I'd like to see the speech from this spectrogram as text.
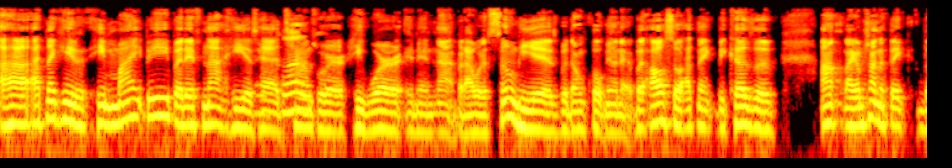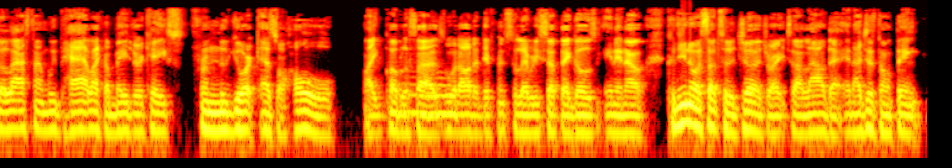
Uh, I think he he might be, but if not, he has had close. times where he were and then not. But I would assume he is, but don't quote me on that. But also, I think because of, I'm, like I'm trying to think the last time we've had like a major case from New York as a whole like publicized mm-hmm. with all the different celebrity stuff that goes in and out. Cause you know, it's up to the judge, right? To allow that. And I just don't think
